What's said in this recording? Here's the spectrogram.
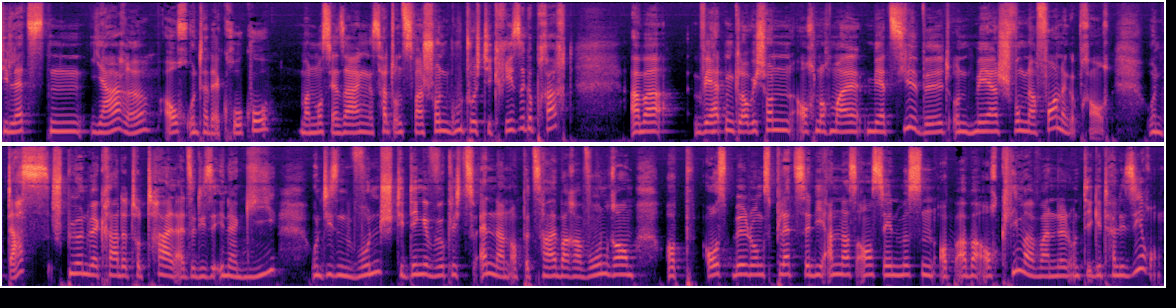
die letzten Jahre auch unter der Kroko, man muss ja sagen, es hat uns zwar schon gut durch die Krise gebracht, aber wir hätten, glaube ich, schon auch noch mal mehr Zielbild und mehr Schwung nach vorne gebraucht. Und das spüren wir gerade total. Also diese Energie und diesen Wunsch, die Dinge wirklich zu ändern. Ob bezahlbarer Wohnraum, ob Ausbildungsplätze, die anders aussehen müssen, ob aber auch Klimawandel und Digitalisierung.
